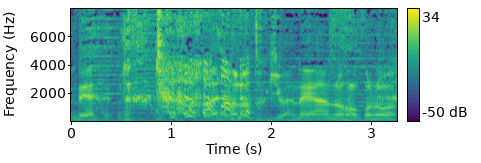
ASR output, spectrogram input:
え。ーで ラジオの時はねあのこの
